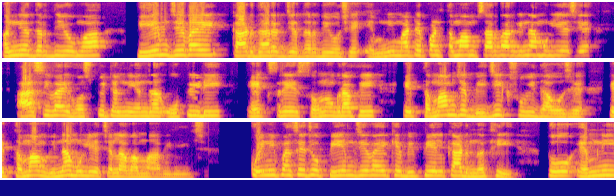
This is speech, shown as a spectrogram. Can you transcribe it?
અન્ય દર્દીઓમાં પીએમજેવાય કાર્ડ ધારક જે દર્દીઓ છે, એમની માટે પણ તમામ સારવાર વિનામૂલ્યે છે. આ સિવાય હોસ્પિટલની અંદર ઓપીડી એક્સરે સોનોગ્રાફી એ તમામ જે બેઝિક સુવિધાઓ છે, એ તમામ વિનામૂલ્યે ચલાવવામાં આવી રહી છે. કોઈની પાસે જો પીએમજેવાય કે બીપીએલ કાર્ડ નથી તો એમની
